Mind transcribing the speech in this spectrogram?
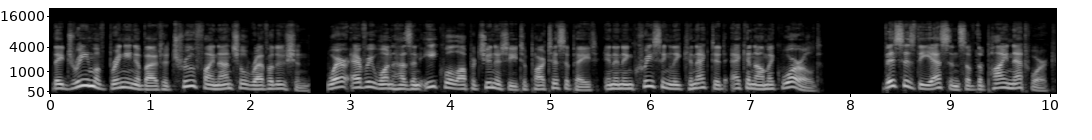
They dream of bringing about a true financial revolution, where everyone has an equal opportunity to participate in an increasingly connected economic world. This is the essence of the Pi Network,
